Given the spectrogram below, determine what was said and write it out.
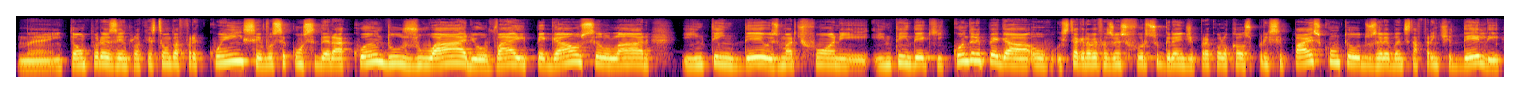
Né? Então, por exemplo, a questão da frequência e você considerar quando o usuário vai pegar o celular e entender o smartphone, entender que quando ele pegar, o Instagram vai fazer um esforço grande para colocar os principais conteúdos relevantes na frente dele,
